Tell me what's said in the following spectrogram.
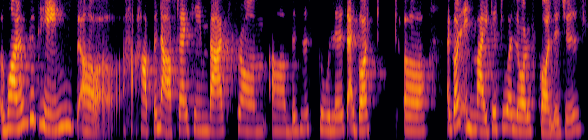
one of the things uh, happened after I came back from uh, business school is I got uh, I got invited to a lot of colleges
